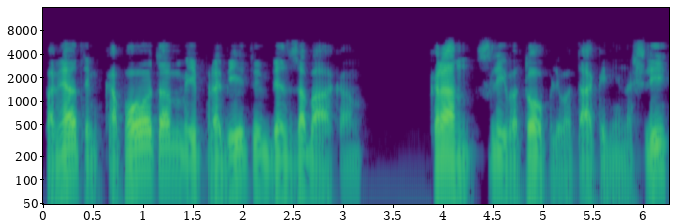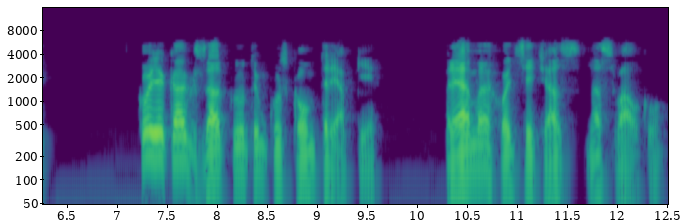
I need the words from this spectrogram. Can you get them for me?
помятым капотом и пробитым бензобаком. Кран слива топлива так и не нашли. Кое-как заткнутым куском тряпки. Прямо хоть сейчас на свалку.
